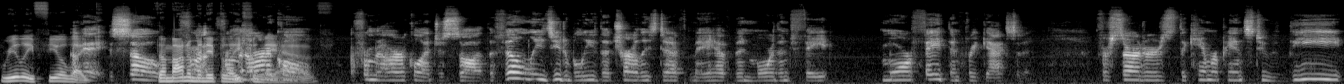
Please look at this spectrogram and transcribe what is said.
really feel like okay, so the amount of manipulation from an they article, have. From an article I just saw, the film leads you to believe that Charlie's death may have been more than fate, more fate than freak accident. For starters, the camera pans to the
